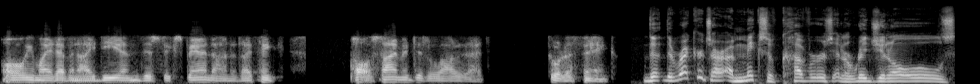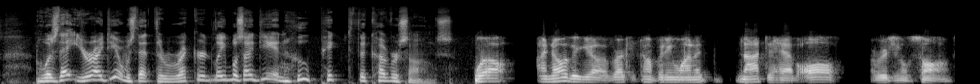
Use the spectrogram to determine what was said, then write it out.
oh, he might have an idea and just expand on it. I think Paul Simon did a lot of that sort of thing the the records are a mix of covers and originals. Was that your idea? Was that the record label's idea? And who picked the cover songs? Well, I know the uh, record company wanted not to have all original songs,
